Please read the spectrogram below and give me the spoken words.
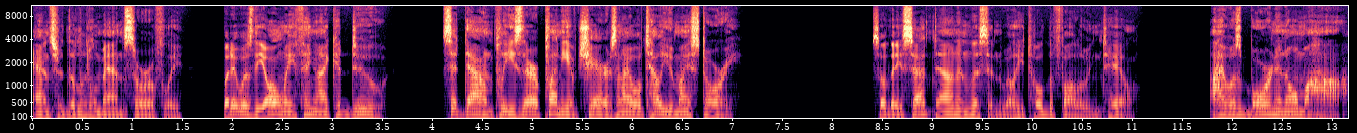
answered the little man sorrowfully, but it was the only thing I could do. Sit down, please, there are plenty of chairs, and I will tell you my story. So they sat down and listened while he told the following tale. I was born in Omaha.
